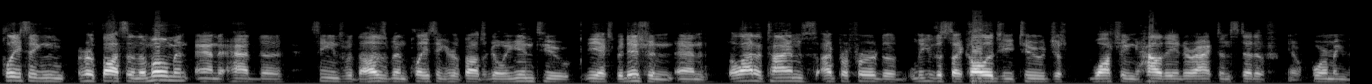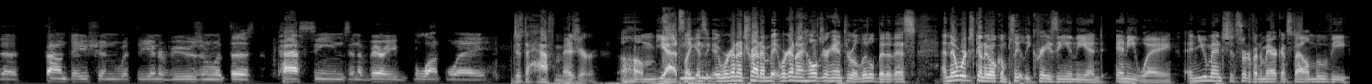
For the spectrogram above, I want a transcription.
placing her thoughts in the moment and it had the scenes with the husband placing her thoughts going into the expedition and a lot of times I prefer to leave the psychology to just watching how they interact instead of you know forming the foundation with the interviews and with the past scenes in a very blunt way. Just a half measure. Um, yeah, it's like, it's, we're gonna try to, ma- we're gonna hold your hand through a little bit of this, and then we're just gonna go completely crazy in the end anyway. And you mentioned sort of an American style movie.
